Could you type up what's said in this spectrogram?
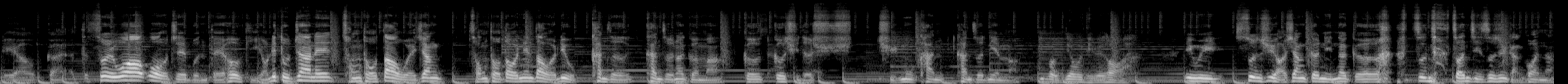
了解，所以我我有一个问题好奇哦，你都这样呢，从头到尾这样从头到尾念到尾，你有看着看着那个吗？歌歌曲的曲曲目看看着念吗？你问这问题没错啊，因为顺序好像跟你那个 专专辑顺序赶快呢。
